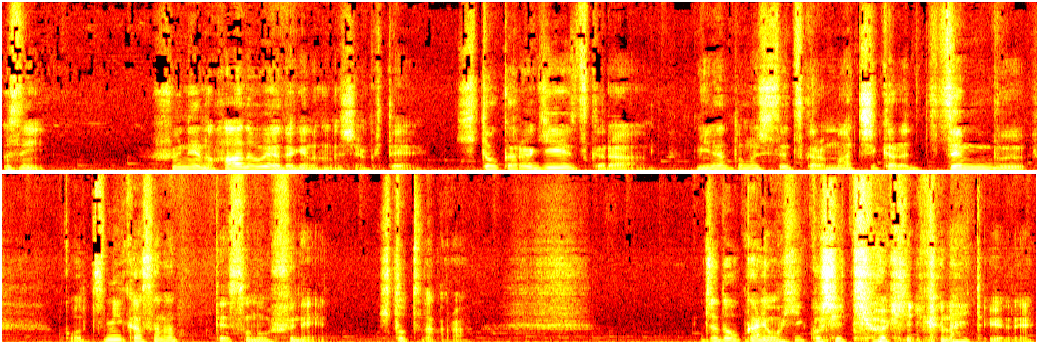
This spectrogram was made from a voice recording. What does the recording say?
要するに船のハードウェアだけの話じゃなくて人から技術から港の施設から街から全部こう積み重なってその船一つだから。じゃあどっかにお引越しっていうわけにいかないというね。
